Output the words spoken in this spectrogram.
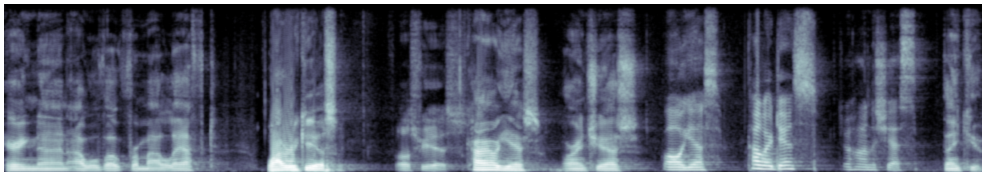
Hearing none, I will vote from my left. Wyrick, yes. Foster, yes. Kyle, yes. Lawrence, yes? Ball, yes. Collard, yes. Johannes, yes. Thank you.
